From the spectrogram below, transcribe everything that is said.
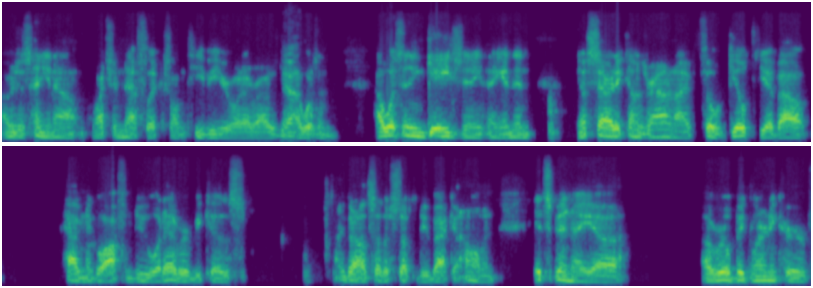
I was just hanging out watching Netflix on TV or whatever. I was yeah. I wasn't I wasn't engaged in anything. And then you know, Saturday comes around and I feel guilty about having to go off and do whatever because I've got all this other stuff to do back at home. And it's been a, uh, a real big learning curve,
